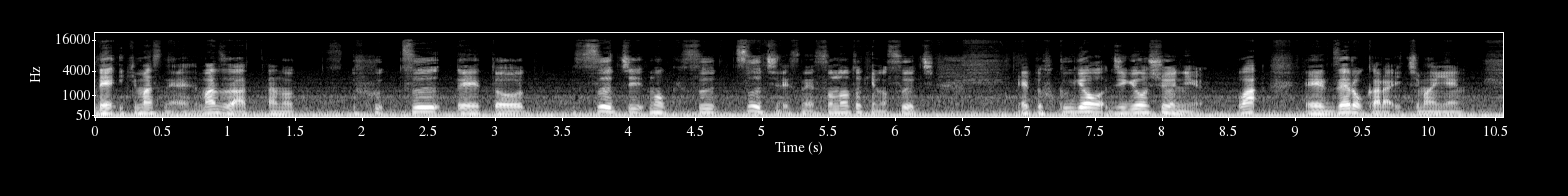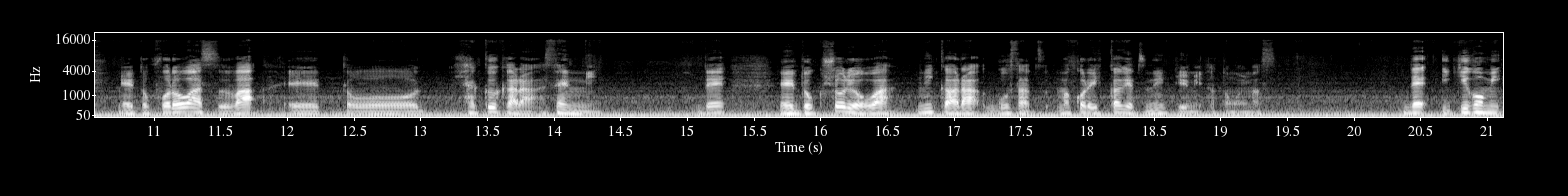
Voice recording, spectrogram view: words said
で、いきますね。まずは、あの、普通、えっ、と、数値、もう数、数値ですね。その時の数値。えっ、と、副業、事業収入は、えー、0から1万円。えっ、と、フォロワー数は、えっ、と、100から1000人。で、えー、読書量は2から5冊。まあ、これ1ヶ月にっていう意味だと思います。で、意気込み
